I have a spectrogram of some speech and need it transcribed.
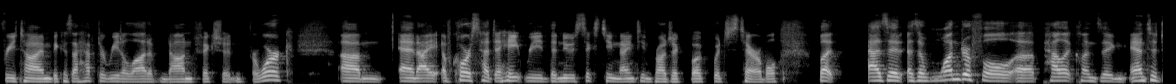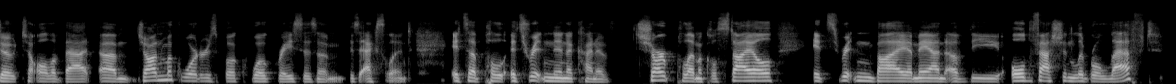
free time because I have to read a lot of nonfiction for work. Um, and I, of course, had to hate read the new 1619 Project book, which is terrible. But as a as a wonderful uh, palate cleansing antidote to all of that, um, John McWhorter's book "Woke Racism" is excellent. It's a it's written in a kind of sharp polemical style. It's written by a man of the old fashioned liberal left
